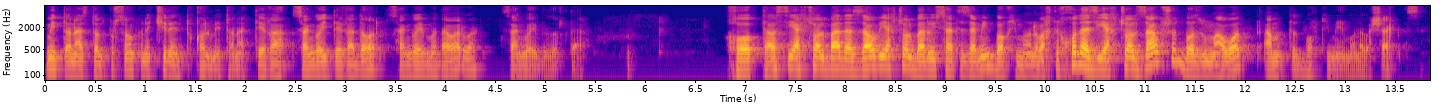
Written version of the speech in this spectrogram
می از تان پرسان کنه چی را انتقال می تواند تیغ... سنگ های تیغدار سنگ های مدور و سنگ های بزرگتر. خب توسط یخچال بعد از ذوب یخچال بر روی سطح زمین باقی مانه وقتی خود از یخچال ذوب شد باز اون مواد باقی میمونه به شکل است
